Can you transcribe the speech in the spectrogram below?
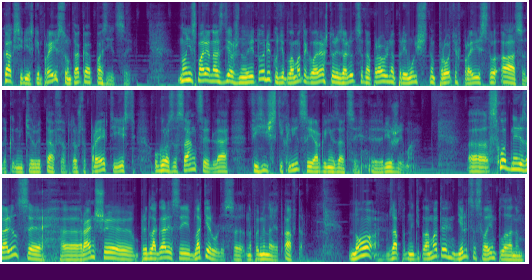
как сирийским правительством, так и оппозицией. Но, несмотря на сдержанную риторику, дипломаты говорят, что резолюция направлена преимущественно против правительства Асада, комментирует автор, потому что в проекте есть угроза санкций для физических лиц и организаций э, режима. Э, сходные резолюции э, раньше предлагались и блокировались, напоминает автор – но западные дипломаты делятся своим планом.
